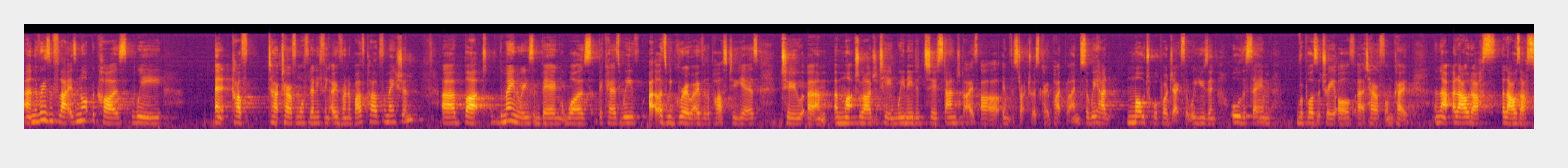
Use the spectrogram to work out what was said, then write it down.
And the reason for that is not because we, uh, Cloud, Ter Terraform offered anything over and above CloudFormation, uh, but the main reason being was because we've, as we grew over the past two years to um, a much larger team, we needed to standardize our infrastructure as code pipeline. So we had multiple projects that were using all the same repository of uh, Terraform code. And that allowed us, allows us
